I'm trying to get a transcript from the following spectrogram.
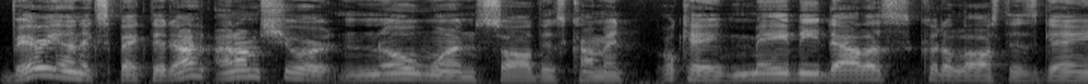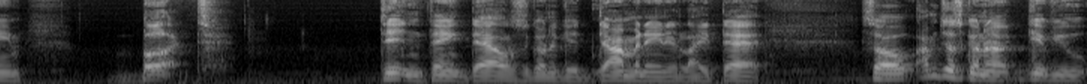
Very unexpected. I, I'm sure no one saw this coming. Okay, maybe Dallas could have lost this game, but didn't think Dallas was going to get dominated like that. So I'm just going to give you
